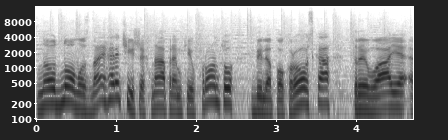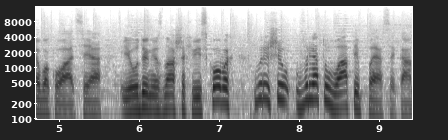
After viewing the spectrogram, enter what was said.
На одному з найгарячіших напрямків фронту біля Покровська триває евакуація. І один із наших військових вирішив врятувати песика.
